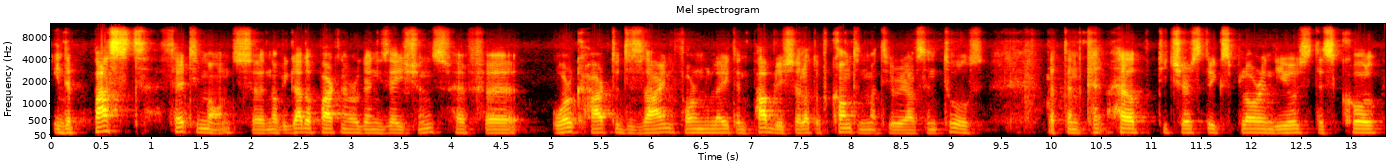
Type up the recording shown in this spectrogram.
in the past 30 months, Novigado partner organizations have worked hard to design, formulate, and publish a lot of content materials and tools that then can help teachers to explore and use the school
